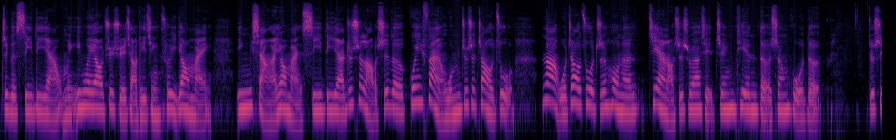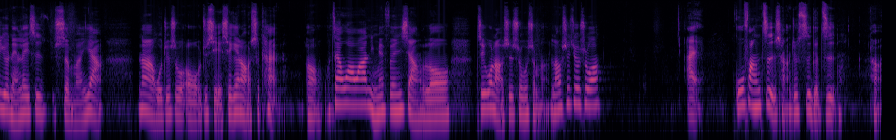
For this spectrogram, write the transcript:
这个 CD 啊，我们因为要去学小提琴，所以要买音响啊，要买 CD 啊，就是老师的规范，我们就是照做。那我照做之后呢，既然老师说要写今天的生活的，就是有点类似什么样，那我就说哦，就写写给老师看哦，在哇哇里面分享喽。结果老师说什么？老师就说：“哎，孤芳自赏就四个字。”好，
